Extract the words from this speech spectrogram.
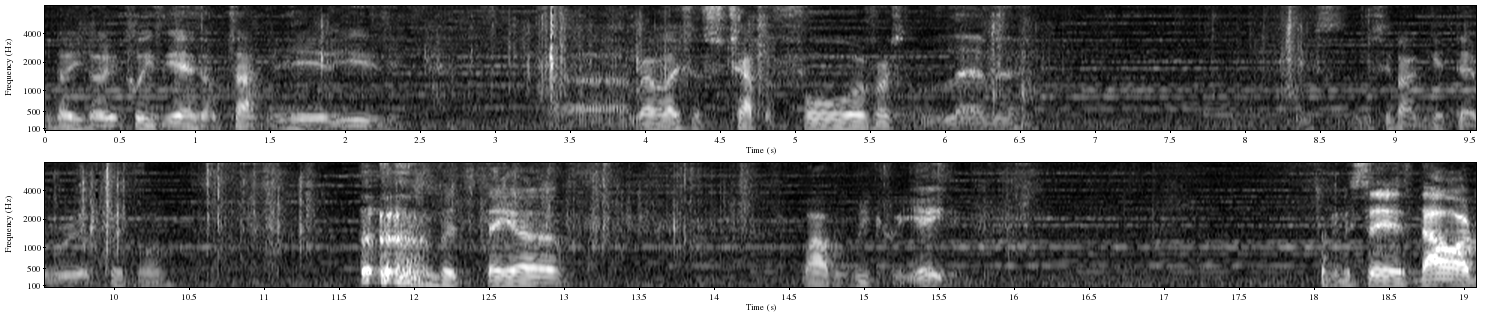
you know, you know, Ecclesiastes on top of your head, easy. Uh, Revelations chapter four, verse eleven. Let me, let me see if I can get that real quick on. but they, uh, why were we created? And it says, Thou art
